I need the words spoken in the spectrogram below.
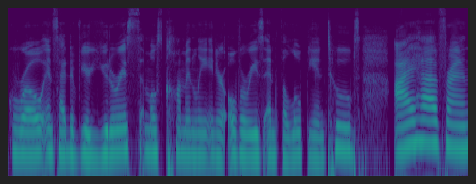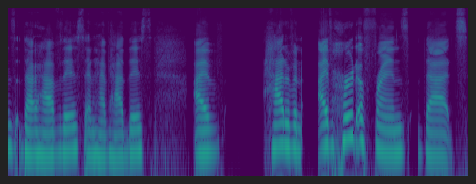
grow inside of your uterus, most commonly in your ovaries and fallopian tubes. I have friends that have this and have had this. I've had of an I've heard of friends that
